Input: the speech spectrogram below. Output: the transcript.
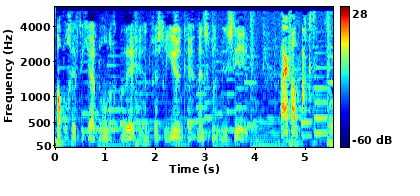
Appel geeft dit jaar donderdag college en Vester Juring krijgt mensen van het ministerie. Waarvan akte?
